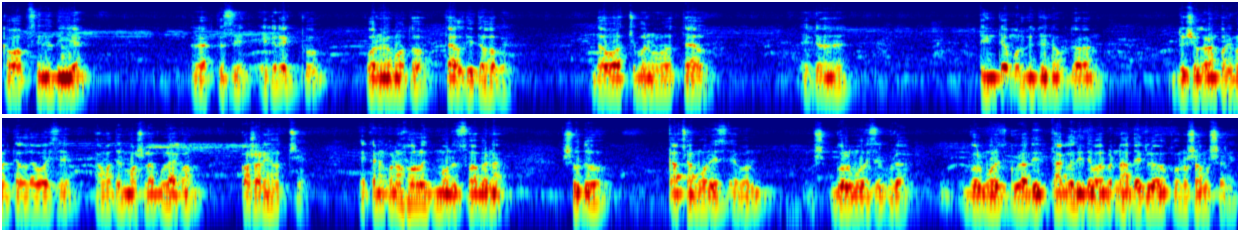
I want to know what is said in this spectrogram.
কাবাব চিনি দিয়ে রাখতেছি। এখানে একটু পরিমাণ মতো তেল দিতে হবে। দেওয়া হচ্ছে পরিমাণ মতো তেল। এখানে তিনটে মুরগির জন্য ধরেন দুইশো গ্রাম পরিমাণ তেল দেওয়া হয়েছে। আমাদের মশলাগুলো এখন কষানি হচ্ছে। এখানে কোনো হলুদ মরিচ হবে না। শুধু কাঁচা মরিচ এবং গোলমরিচের গুঁড়া। গোলমরিচ গুঁড়া দিতে থাকলে দিতে পারবেন, না দেখলেও কোনো সমস্যা নেই।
